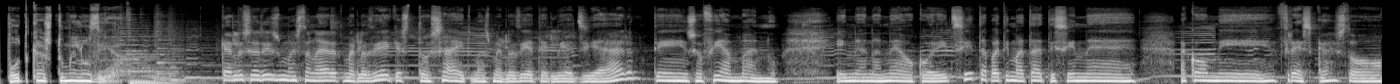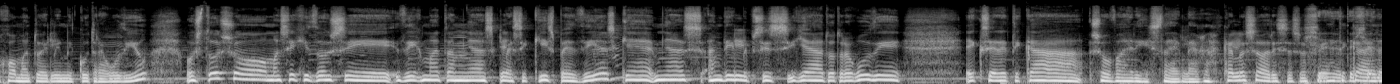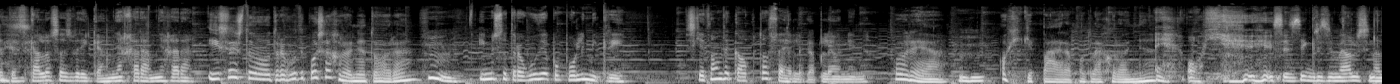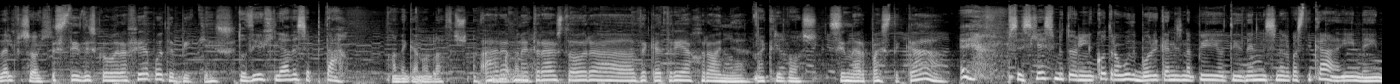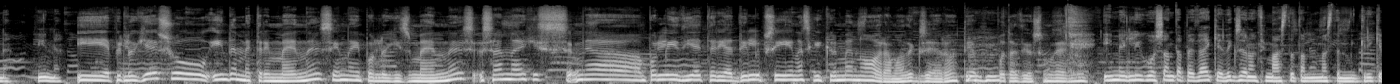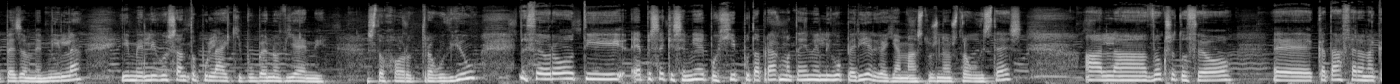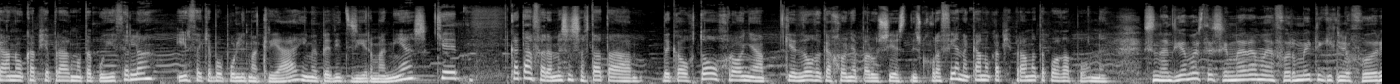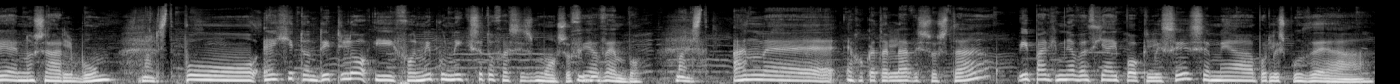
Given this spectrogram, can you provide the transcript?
τα podcast του Μελωδία. Καλώς ορίζουμε στον αέρα τη Μελωδία και στο site μας μελωδία.gr την Σοφία Μάνου. Είναι ένα νέο κορίτσι, τα πατήματά της είναι ακόμη φρέσκα στο χώμα του ελληνικού τραγουδιού. Ωστόσο μας έχει δώσει δείγματα μιας κλασικής παιδείας και μιας αντίληψης για το τραγούδι εξαιρετικά σοβαρή θα έλεγα. Καλώς όρισες Σοφία. Χαίρετε, Τι χαίρετε. κάνεις; Καλώς σας βρήκα. Μια χαρά, μια χαρά. Είσαι στο τραγούδι πόσα χρόνια τώρα; Χμ, είμαι στο τραγούδι από πολύ μικρή. Σχεδόν 18 θα έλεγα πλέον είναι. Ωραία. Μμμ. Όχι και πάρα πολλά χρόνια. Ε, όχι. Σε σύγκριση με άλλους συναδέλφους, όχι. Στη δισκογραφία πότε μπήκες; Το 2007, αν δεν κάνω λάθος. αν θυμάμαι Άρα καλά. μετράς τώρα 13 χρόνια. Ακριβώς. Συναρπαστικά; Ε, σε σχέση με το ελληνικό τραγούδι μπορεί κανείς να πει ότι δεν είναι συναρπαστικά. Είναι, είναι, είναι. Οι επιλογές σου είναι μετρημένες, είναι υπολογισμένες, σαν να έχεις μια πολύ ιδιαίτερη αντίληψη ή ένα συγκεκριμένο όραμα. Δεν ξέρω τι από τα δύο συμβαίνει. Είμαι λίγο σαν τα παιδάκια, δεν ξέρω αν θυμάστε όταν ήμασταν μικροί και παίζαμε μήλα. Είμαι λίγο σαν το πουλάκι που μπαίνω βγαίνει στο χώρο του τραγουδιού. Θεωρώ ότι έπεσα και σε μια εποχή που τα πράγματα είναι λίγο περίεργα για μας τους νέους τραγουδιστές. Αλλά δόξα τω Θεώ ε, κατάφερα να κάνω κάποια πράγματα που ήθελα. Ήρθα και από πολύ μακριά, είμαι παιδί της Γερμανίας και κατάφερα μέσα σε αυτά τα 18 χρόνια και 12 χρόνια παρουσίας στη δισκογραφία να κάνω κάποια πράγματα που αγαπώ. Ναι. Συναντιόμαστε σήμερα με αφορμή την κυκλοφορία ενός άλμπουμ Μάλιστα. που έχει τον τίτλο «Η φωνή που νίκησε το φασισμό», Σοφία Βέμπο. Μάλιστα. Αν ε, έχω καταλάβει σωστά, υπάρχει μια βαθιά υπόκληση σε μια πολύ σπουδαία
